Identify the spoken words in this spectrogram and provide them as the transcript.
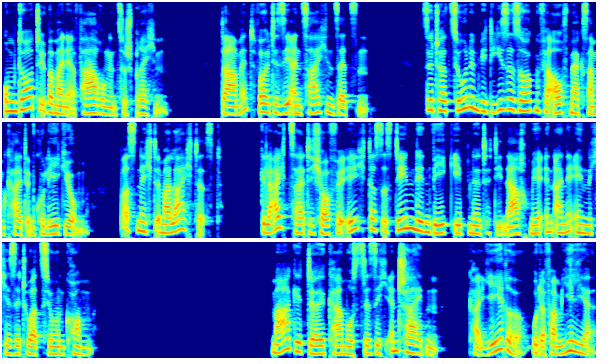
um dort über meine Erfahrungen zu sprechen. Damit wollte sie ein Zeichen setzen. Situationen wie diese sorgen für Aufmerksamkeit im Kollegium, was nicht immer leicht ist. Gleichzeitig hoffe ich, dass es denen den Weg ebnet, die nach mir in eine ähnliche Situation kommen. Margit Dölker musste sich entscheiden. Karriere oder Familie?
